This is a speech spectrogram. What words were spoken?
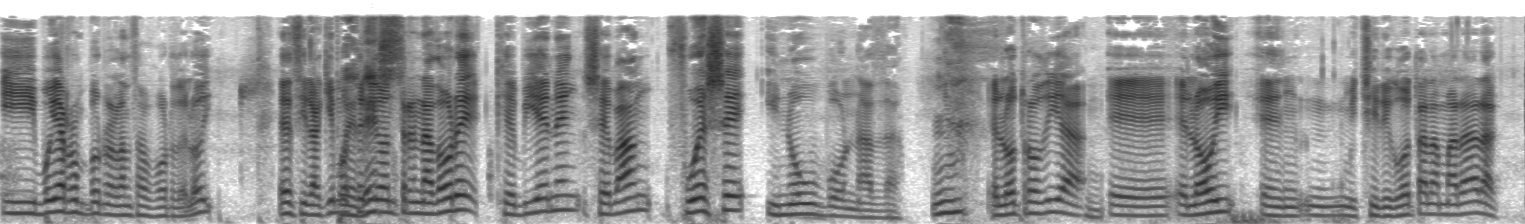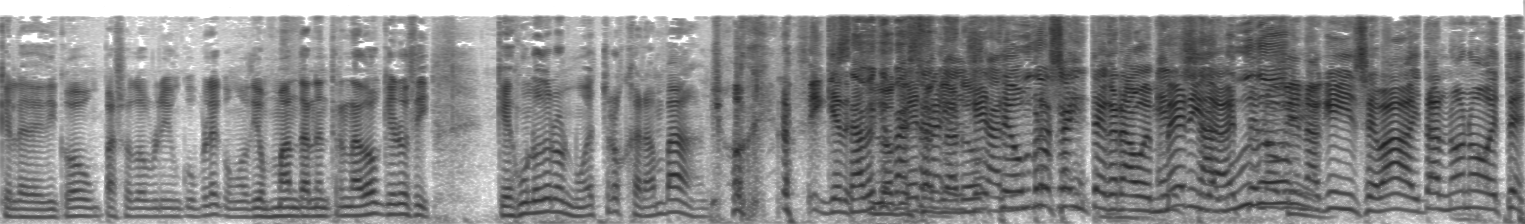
Y voy a romper una lanza por Deloy. Es decir, aquí hemos ¿Puedes? tenido entrenadores que vienen, se van, fuese y no hubo nada. El otro día, eh, Eloy, en mi chirigota La Marara, que le dedicó un paso doble y un cuplé, como Dios manda al entrenador, quiero decir que es uno de los nuestros, caramba. Yo quiero decir que, ¿Sabe Lo que pasa? claro- que El este hombre se ha integrado en el Mérida, este no viene Sí. aquí y se va y tal. No, no, este,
